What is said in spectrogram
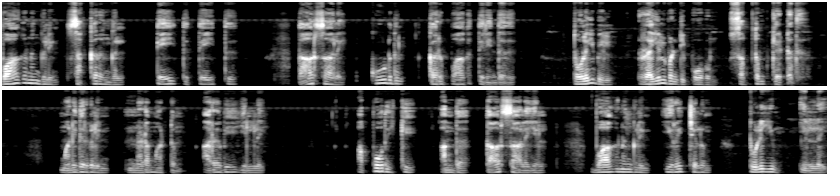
வாகனங்களின் சக்கரங்கள் தேய்த்து தேய்த்து தார் சாலை கூடுதல் கருப்பாக தெரிந்தது. தொலைவில் ரயில் வண்டி போகும் சப்தம் கேட்டது. மனிதர்களின் நடமாட்டம் அறவே இல்லை. அப்போதைக்கு அந்த தார் சாலையில் வாகனங்களின் இரைச்சலும் துளியும் இல்லை.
